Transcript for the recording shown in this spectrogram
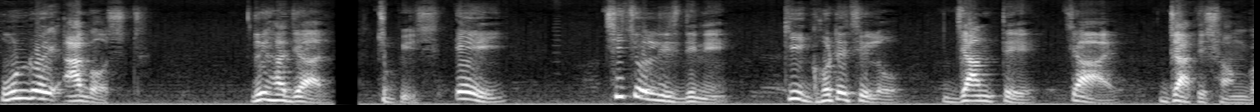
পনেরোই আগস্ট দুই হাজার চব্বিশ, এই ছিচল্লিশ দিনে কি ঘটেছিল জানতে চায় জাতিসংঘ।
